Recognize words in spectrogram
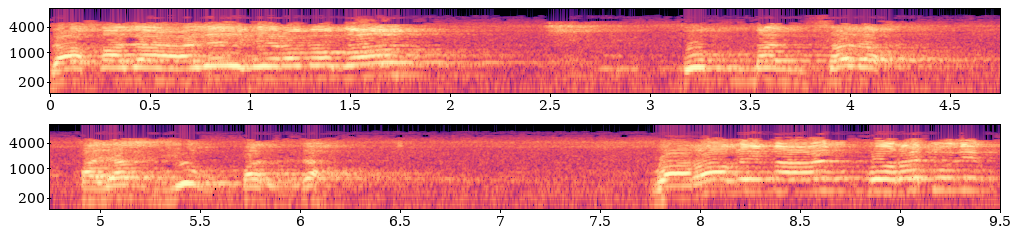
دخل عليه رمضان، ثم انسلخ، فلم يغفر له. وراغم انف رجل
